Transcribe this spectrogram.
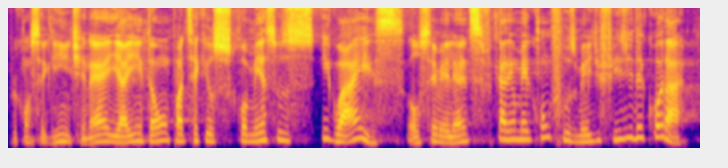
por conseguinte. Né? E aí, então, pode ser que os começos iguais ou semelhantes ficariam meio confusos, meio difícil de decorar.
